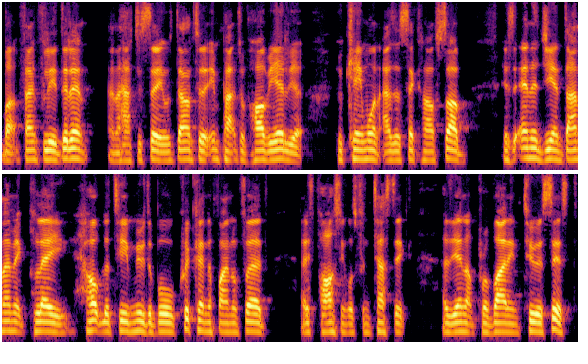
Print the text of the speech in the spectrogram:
but thankfully it didn't. And I have to say, it was down to the impact of Harvey Elliott, who came on as a second half sub. His energy and dynamic play helped the team move the ball quicker in the final third, and his passing was fantastic as he ended up providing two assists.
